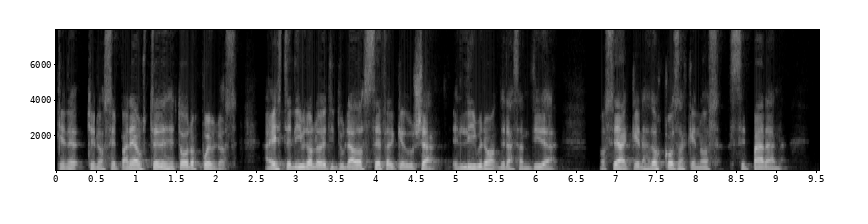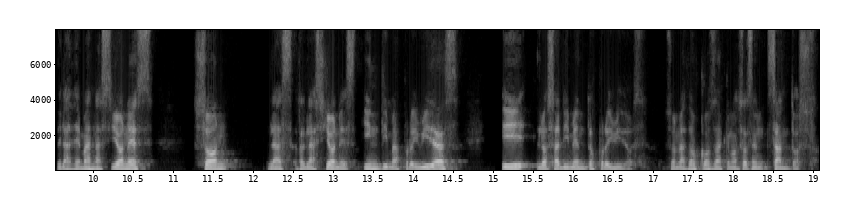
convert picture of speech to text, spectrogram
que, que los separé a ustedes de todos los pueblos. A este libro lo he titulado Sefer Kedushá, el libro de la santidad. O sea que las dos cosas que nos separan de las demás naciones son las relaciones íntimas prohibidas y los alimentos prohibidos. Son las dos cosas que nos hacen santos.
